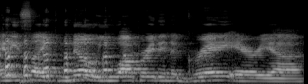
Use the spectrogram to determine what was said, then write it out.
and he's like, no, you operate in a gray area.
